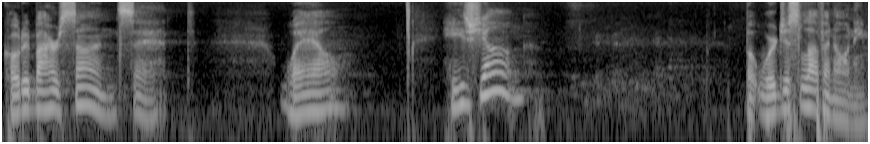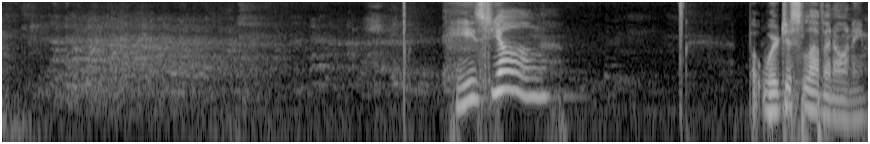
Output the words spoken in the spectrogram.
Quoted by her son, said, Well, he's young, but we're just loving on him. He's young, but we're just loving on him.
